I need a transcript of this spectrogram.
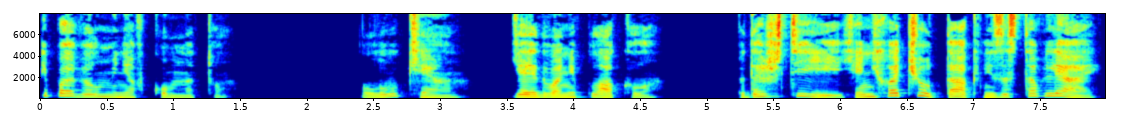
и повел меня в комнату. «Лукиан». Я едва не плакала. «Подожди, я не хочу так, не заставляй».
